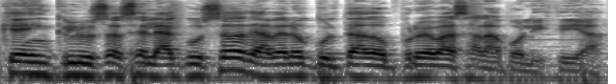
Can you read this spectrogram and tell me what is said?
que incluso se le acusó de haber ocultado pruebas a la policía.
